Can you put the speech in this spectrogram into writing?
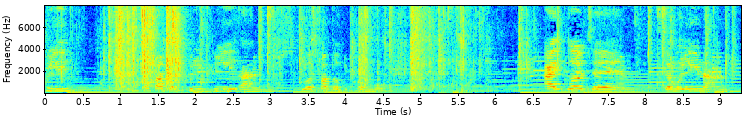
kuli, not part of kuli kuli, and it was part of the combo. I got um, semolina. I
